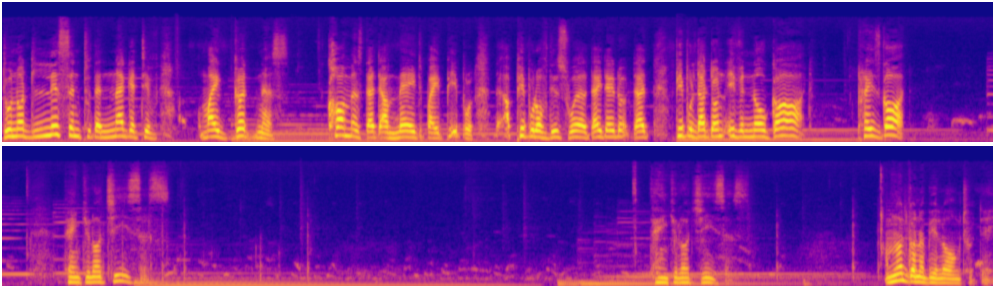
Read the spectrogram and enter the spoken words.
Do not listen to the negative, my goodness, comments that are made by people, uh, people of this world, that, that, that people that don't even know God. Praise God. Thank you, Lord Jesus. Thank you, Lord Jesus. I'm not going to be long today.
